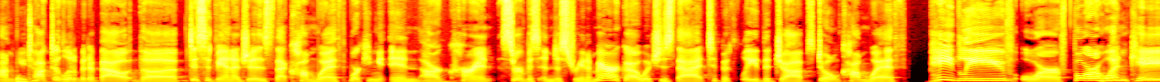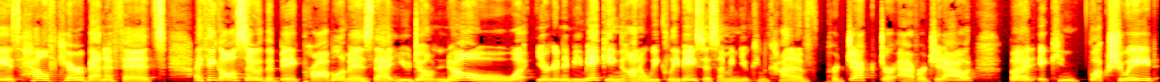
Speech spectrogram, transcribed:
Um, you talked a little bit about the disadvantages that come with working in our current service industry in America, which is that typically the jobs don't come with paid leave or 401ks, healthcare benefits. I think also the big problem is that you don't know what you're going to be making on a weekly basis. I mean, you can kind of project or average it out, but it can fluctuate.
